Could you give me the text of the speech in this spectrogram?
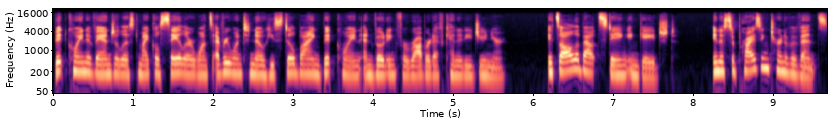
Bitcoin evangelist Michael Saylor wants everyone to know he's still buying Bitcoin and voting for Robert F. Kennedy Jr. It's all about staying engaged. In a surprising turn of events,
